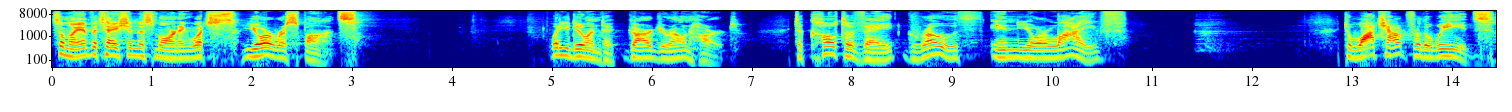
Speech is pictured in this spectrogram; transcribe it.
So, my invitation this morning what's your response? What are you doing to guard your own heart, to cultivate growth in your life? to watch out for the weeds.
